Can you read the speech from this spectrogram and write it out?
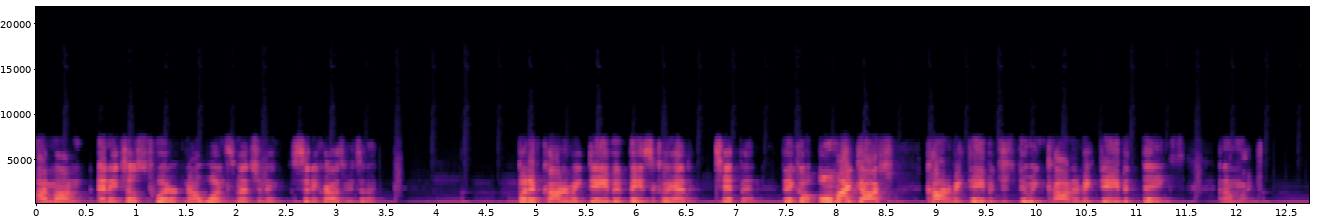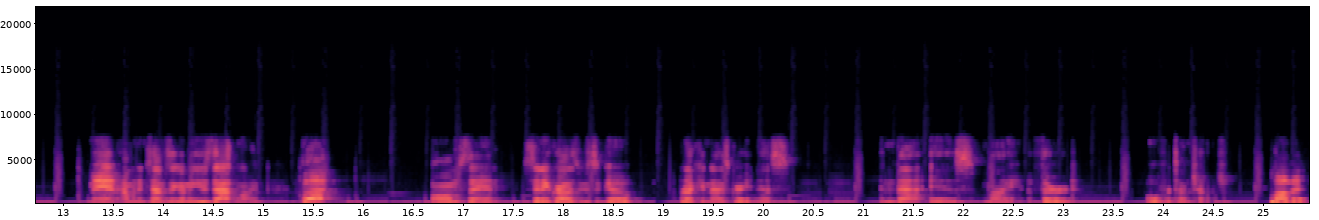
I'm on NHL's Twitter, not once mentioning Sidney Crosby tonight. But if Connor McDavid basically had a tip in, they go, "Oh my gosh, Connor McDavid just doing Connor McDavid things," and I'm like, "Man, how many times are they gonna use that line?" But all I'm saying, Sidney Crosby's a goat. Recognize greatness, and that is my third overtime challenge. Love it.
